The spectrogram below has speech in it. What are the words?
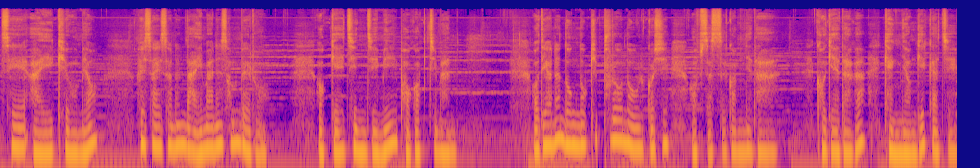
새 아이 키우며 회사에서는 나이 많은 선배로 어깨 진짐이 버겁지만 어디 하나 넉넉히 풀어놓을 것이 없었을 겁니다. 거기에다가 갱년기까지.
